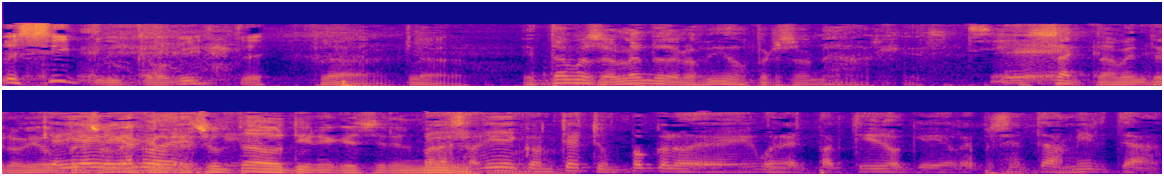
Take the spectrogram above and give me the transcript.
es cíclico, ¿viste? Claro, claro. Estamos hablando de los mismos personajes. Exactamente los mismos personajes. El resultado tiene que ser el mismo. Para salir de contexto un poco lo de, bueno, el partido que representaba Mirta,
